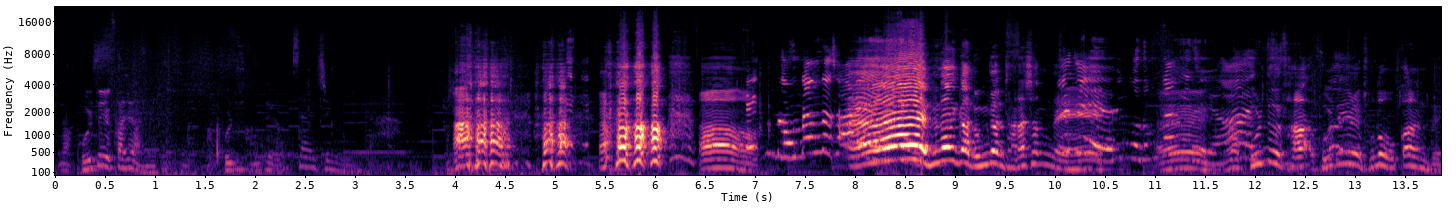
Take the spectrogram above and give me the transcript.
누나 골드 1까지는 아니셨어요 골드 3대요. 쌀 중입니다. 아 아. 농담도 잘해. 에이 누나가 농담 잘하셨네. 이거 에이, 농담이지. 누나 골드 4 골드 1은 저도 못 가는데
